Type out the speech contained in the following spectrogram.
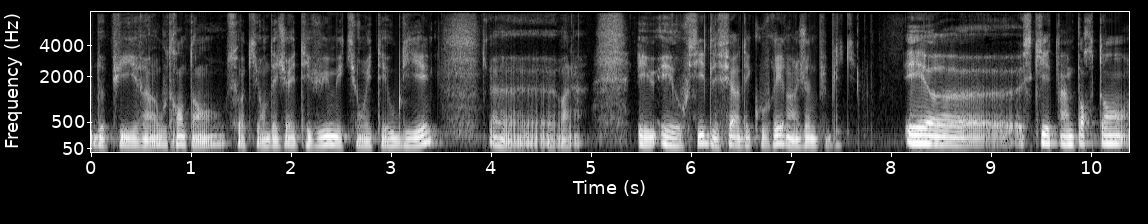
depuis 20 ou 30 ans, soit qui ont déjà été vus mais qui ont été oubliés. Voilà. Et, aussi de les faire découvrir à un jeune public. Et ce qui est important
